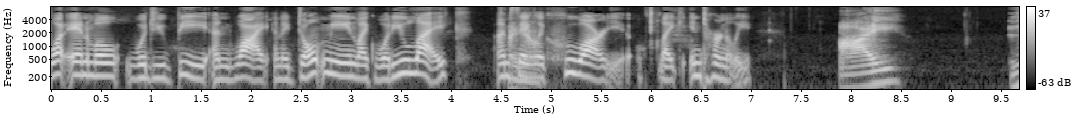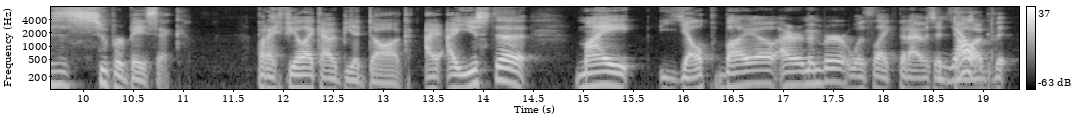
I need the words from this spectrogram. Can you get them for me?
what animal would you be and why? And I don't mean like, what do you like? I'm I saying know. like, who are you? Like internally. I this is super basic, but I feel like I would be a dog. I I used to my Yelp bio I remember was like that I was a Yelp? dog that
